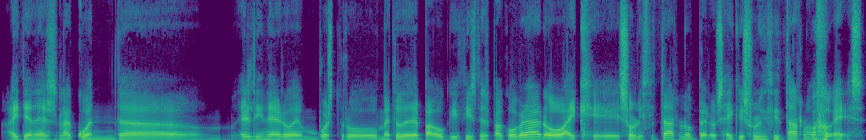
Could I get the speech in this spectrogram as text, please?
ahí tienes la cuenta, el dinero en vuestro método de pago que hiciste para cobrar o hay que solicitarlo, pero si hay que solicitarlo, pues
